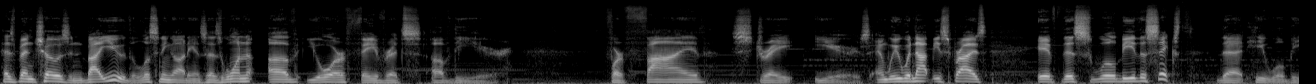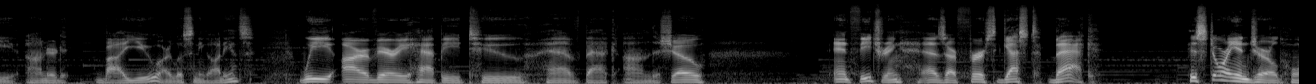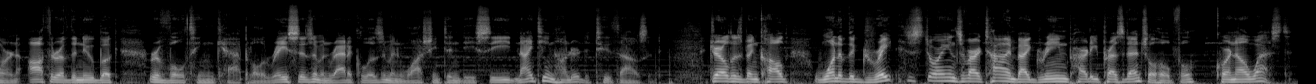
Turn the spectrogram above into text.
has been chosen by you, the listening audience, as one of your favorites of the year for five straight years. And we would not be surprised if this will be the sixth that he will be honored by you, our listening audience. We are very happy to have back on the show and featuring as our first guest back historian Gerald Horne, author of the new book Revolting Capital Racism and Radicalism in Washington, D.C., 1900 to 2000. Gerald has been called one of the great historians of our time by Green Party presidential hopeful Cornel West.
